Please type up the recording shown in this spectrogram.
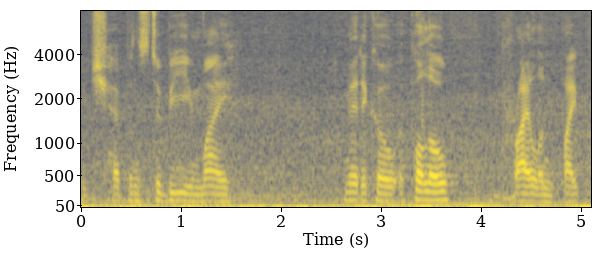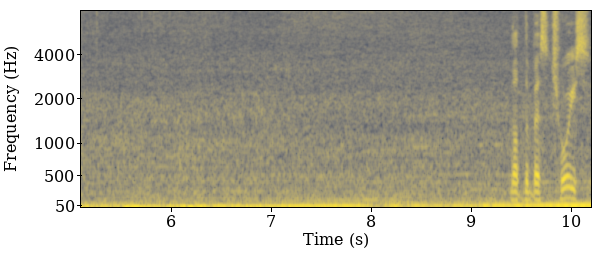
which happens to be my Medico Apollo Krylon pipe. Not the best choice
